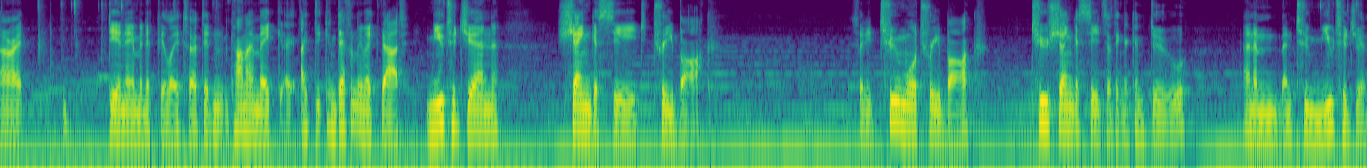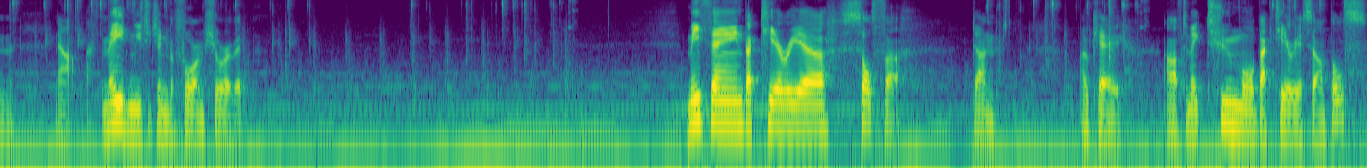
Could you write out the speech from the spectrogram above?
Alright. DNA manipulator. Didn't, can I make, I, I can definitely make that. Mutagen, Shanga seed, tree bark. So I need two more tree bark. Two Shanga seeds I think I can do. And, um, and two mutagen. Now, I've made mutagen before, I'm sure of it. Methane, bacteria, sulfur. Done. Okay, I'll have to make two more bacteria samples.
